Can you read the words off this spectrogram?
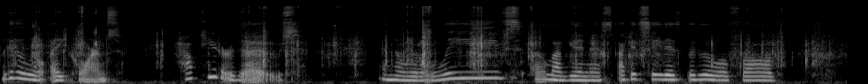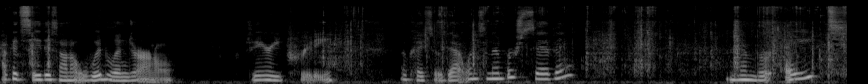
Look at the little acorns. How cute are those? And the little leaves. Oh my goodness. I could see this. Look at the little frog. I could see this on a woodland journal. Very pretty. Okay, so that one's number seven. Number eight.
